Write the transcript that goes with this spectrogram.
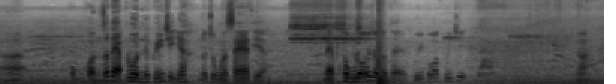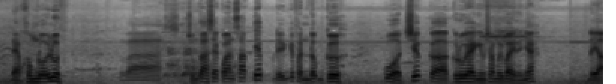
Đó. cũng còn rất đẹp luôn cho quý anh chị nhé nói chung là xe thì à, đẹp không lỗi cho toàn thể quý cô bác quý anh chị. Đó. đẹp không lỗi luôn. Và chúng ta sẽ quan sát tiếp đến cái phần động cơ của chiếc uh, Cruise 2017 này nhé Đây ạ.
